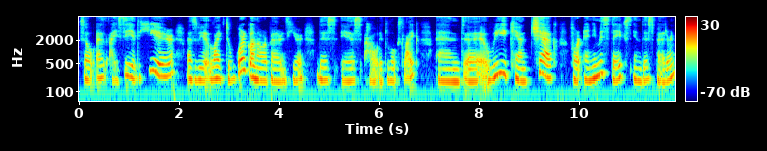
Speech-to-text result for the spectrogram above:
so as I see it here as we like to work on our patterns here this is how it looks like and uh, we can check for any mistakes in this pattern.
